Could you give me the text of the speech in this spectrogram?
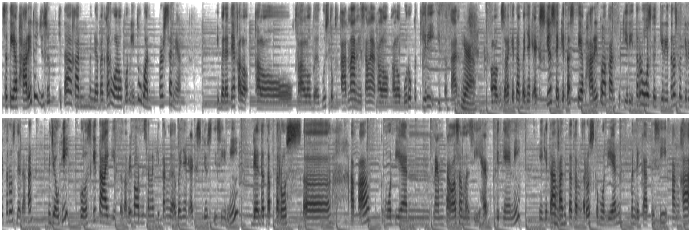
setiap hari itu justru kita akan mendapatkan walaupun itu one percent ya ibaratnya kalau kalau kalau bagus tuh ke kanan misalnya kalau kalau buruk ke kiri gitu kan yeah. kalau misalnya kita banyak excuse ya kita setiap hari tuh akan ke kiri terus ke kiri terus ke kiri terus dan akan menjauhi goals kita gitu tapi kalau misalnya kita nggak banyak excuse di sini dan tetap terus uh, apa kemudian nempel sama si habitnya ini ya kita akan tetap terus kemudian mendekati si angka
